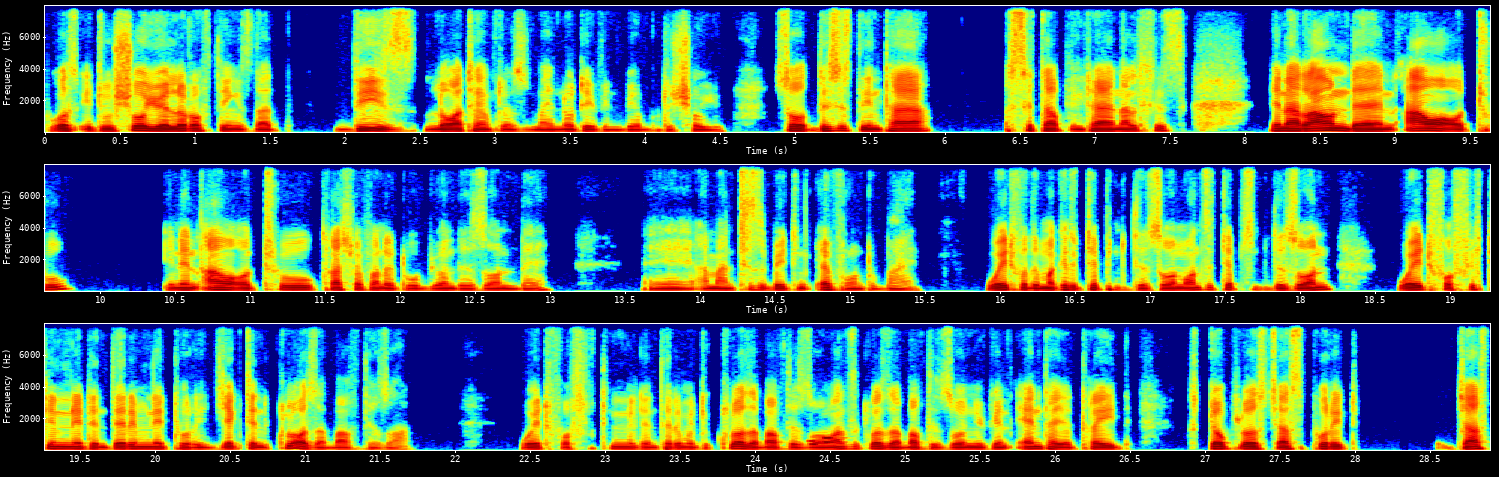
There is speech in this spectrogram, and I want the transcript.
because it will show you a lot of things that these lower time frames might not even be able to show you. So this is the entire setup, entire analysis. In around an hour or two, in an hour or two, Crash 500 will be on the zone there. Uh, I'm anticipating everyone to buy. Wait for the market to tap into the zone. Once it taps into the zone, wait for 15 minutes and 30 minutes to reject and close above the zone wait for 15 minutes and 30 minutes to close above the zone. Once it closes above the zone, you can enter your trade. Stop loss, just put it just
